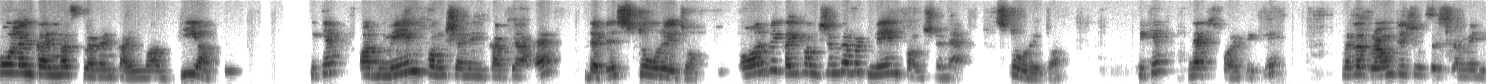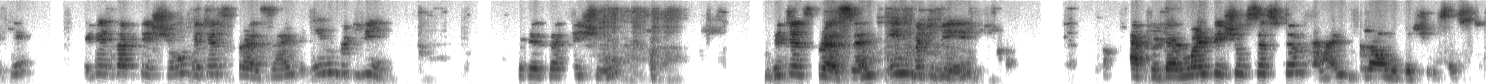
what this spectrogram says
कोलनकाइमा स्क्लेरेंकाइमा भी आती है। ठीक है? और मेन फ़ंक्शन इनका क्या है? दैट इज़ स्टोरेज ऑफ़ और भी कई फ़ंक्शन है बट मेन फ़ंक्शन है स्टोरेज ऑफ़ ठीक है? नेक्स्ट पॉइंट लिखिए मतलब ग्राउंड टिश्यू सिस्टम में लिखिए it is the tissue which is present in between it is the tissue which is present in between epidermal tissue system and ground tissue system.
